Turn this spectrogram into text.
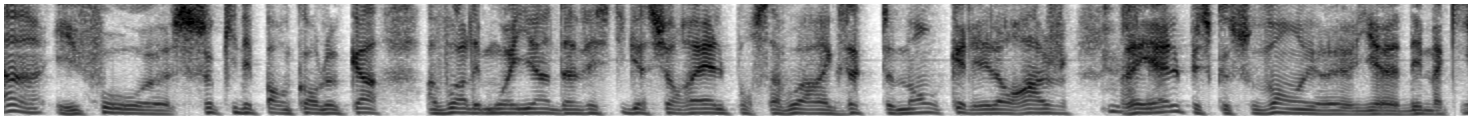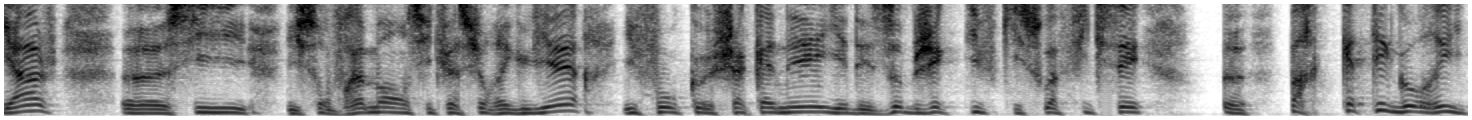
un, il faut, euh, ce qui n'est pas encore le cas, avoir les moyens d'investigation réelle pour savoir exactement quel est leur âge réel, puisque souvent euh, il y a des maquillages. Euh, si ils sont vraiment en situation régulière, il faut que chaque année il y ait des objectifs qui soient fixés euh, par catégorie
